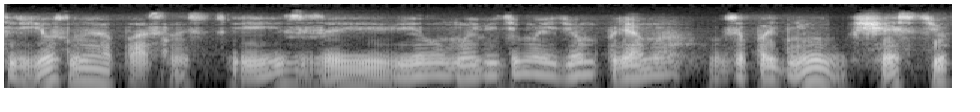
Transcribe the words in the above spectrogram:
серьезную опасность и заявил, мы, видимо, идем прямо в западню. К счастью,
